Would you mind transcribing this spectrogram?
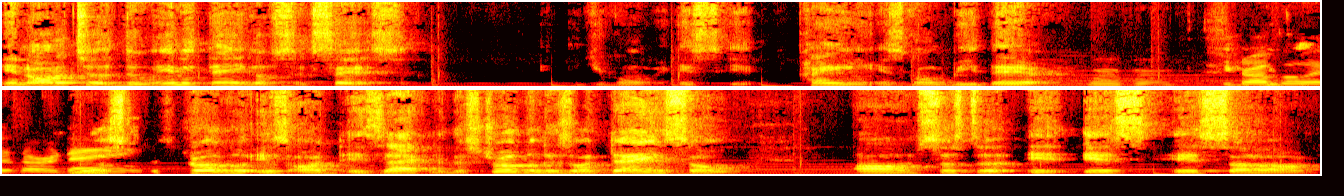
in order to do anything of success, you're going to, it's it, pain is going to be there. Mm-hmm. Struggle you, is ordained. Yes, the struggle is exactly the struggle is ordained. So, um, sister, it, it's it's um.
